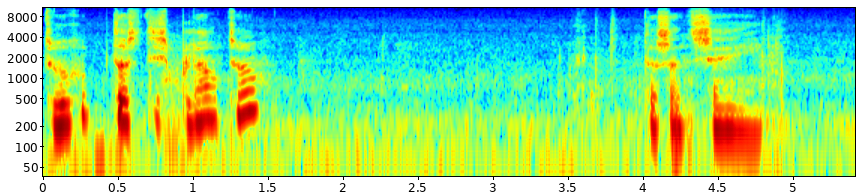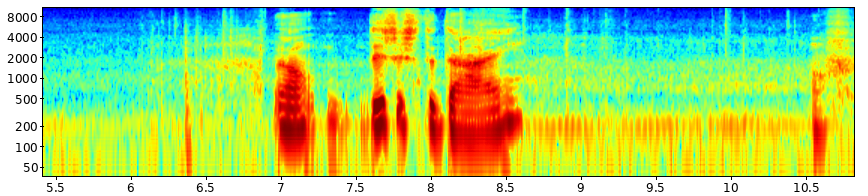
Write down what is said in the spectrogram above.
To does this belong to? Doesn't say. Well, this is the die of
